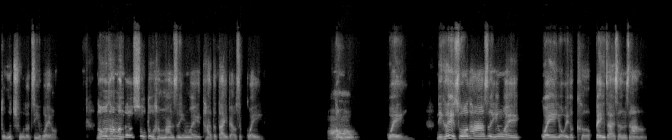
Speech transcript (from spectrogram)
独处的机会哦。然后他们的速度很慢，是因为它的代表是龟，动物龟。你可以说它是因为龟有一个壳背在身上，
